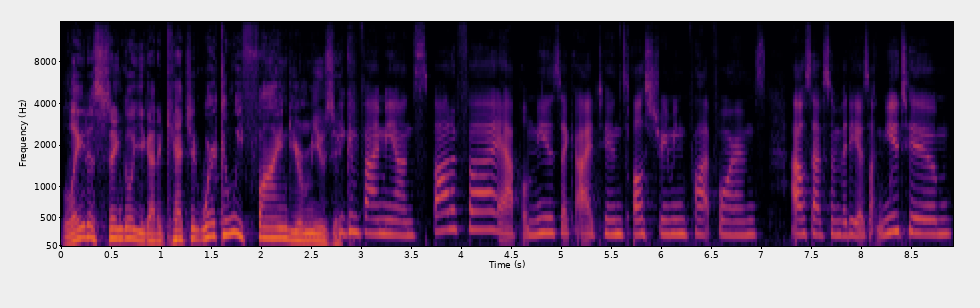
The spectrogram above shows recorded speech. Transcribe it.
Latest single, you got to catch it. Where can we find your music? You can find me on Spotify, Apple Music, iTunes, all streaming platforms. I also have some videos on YouTube,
